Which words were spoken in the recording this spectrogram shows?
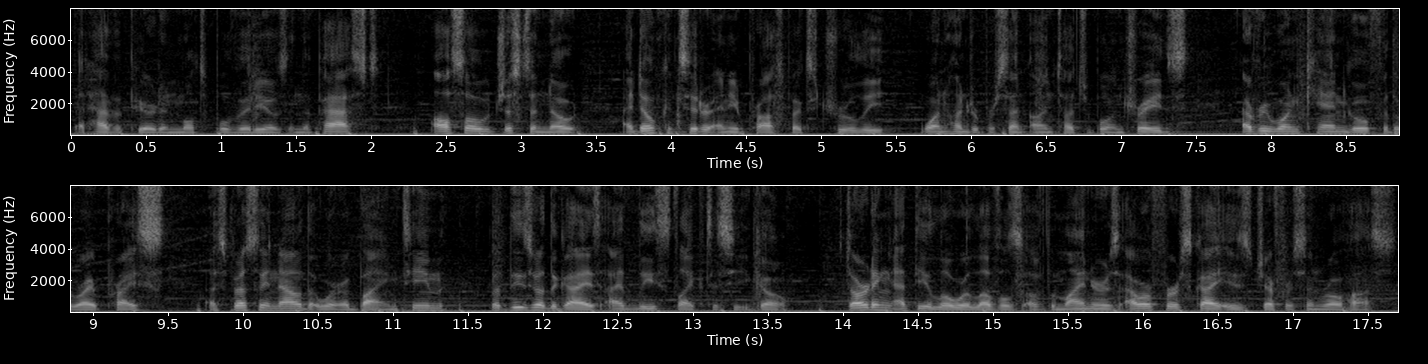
that have appeared in multiple videos in the past. Also, just a note, I don't consider any prospects truly 100% untouchable in trades. Everyone can go for the right price, especially now that we're a buying team, but these are the guys I'd least like to see go. Starting at the lower levels of the minors, our first guy is Jefferson Rojas.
